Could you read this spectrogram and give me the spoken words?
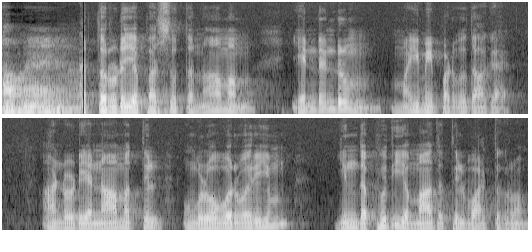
கர்த்தருடைய பரிசுத்த நாமம் என்றென்றும் மகிமைப்படுவதாக. ஆண்டோடைய நாமத்தில் உங்கள் ஒவ்வொருவரையும் இந்த புதிய மாதத்தில் வாழ்த்துகிறோம்.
